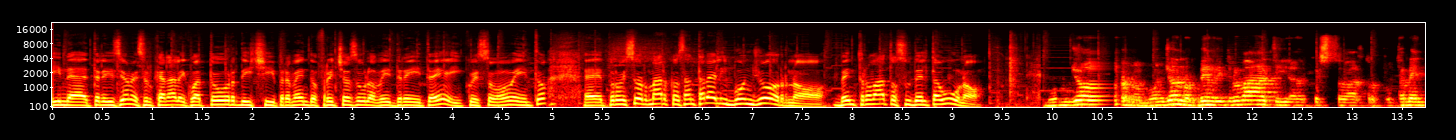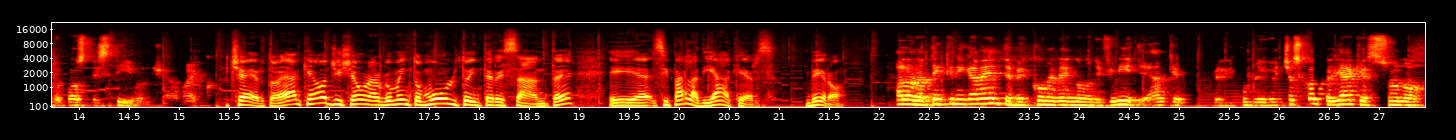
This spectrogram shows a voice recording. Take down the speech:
in televisione sul canale 14, premendo freccia su, lo vedrete in questo momento. Eh, professor Marco Santarelli, buongiorno, ben trovato su Delta 1. Buongiorno, buongiorno, ben ritrovati a questo altro appuntamento post estivo, diciamo. Ecco. Certo, e anche oggi c'è un argomento molto interessante e eh, si parla di hackers, vero? Allora, tecnicamente, per come vengono definiti, anche per il pubblico che ci ascolta, gli hacker sono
